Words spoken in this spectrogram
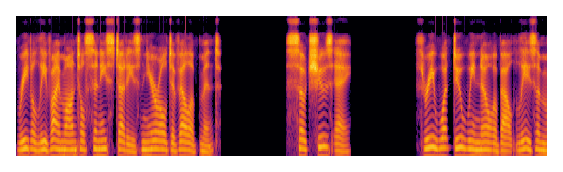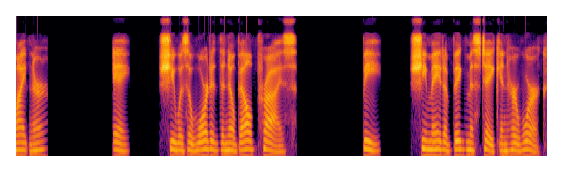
Rita Levi Montalcini studies neural development. So choose A. 3. What do we know about Lisa Meitner? A. She was awarded the Nobel Prize. B. She made a big mistake in her work.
